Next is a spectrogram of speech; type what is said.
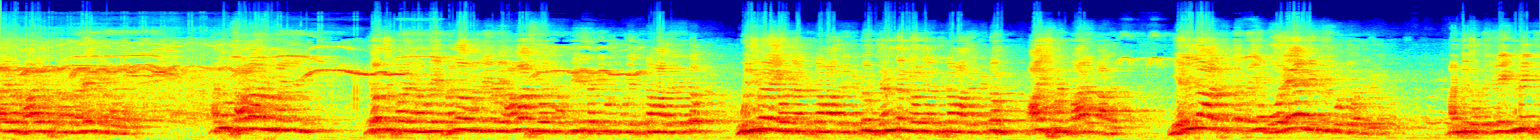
தலைவர் பாரத பிரதமர் நரேந்திர மோடி. அதுவும் சாதாரணமாக யோசிச்சு பாருங்க நம்முடைய பிரதம மந்திரியுடைய ஆவாஸ் யோஜனா வீடு கட்டி கொடுக்கக்கூடிய திட்டமாக இருக்கட்டும் உஜ்வல யோஜனா திட்டமாக இருக்கட்டும் ஜன்தன் யோஜனா திட்டமாக இருக்கட்டும் ஆயுஷ்மான் பாரத் ஆக எல்லா திட்டத்தையும் ஒரே வீட்டில் கொண்டு வந்திருக்கிறோம் அன்பு சொல்றீங்களே இன்னைக்கு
